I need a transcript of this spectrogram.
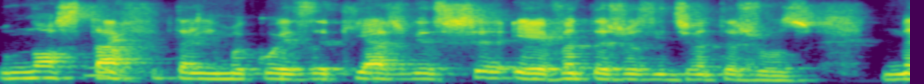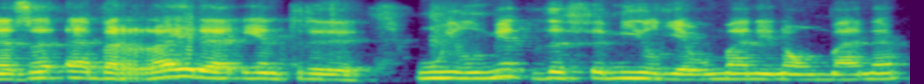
o nosso staff tem uma coisa que às vezes é vantajoso e desvantajoso, mas a, a, barreira entre um elemento da família humana e não humana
